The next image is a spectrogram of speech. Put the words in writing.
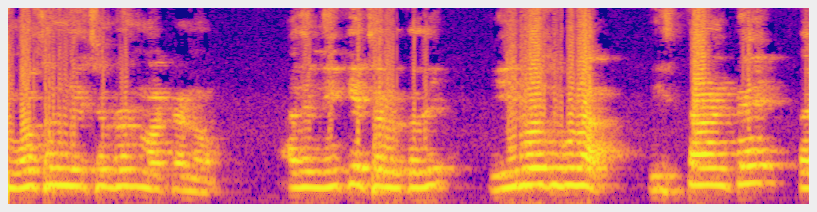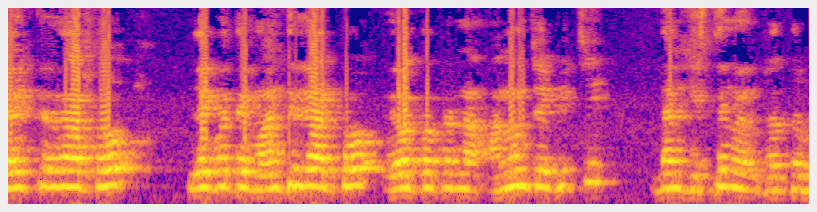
మోసం చేసినారని మాట్లాడినాం. అది నీకే చెల్లుతుంది ఈరోజు కూడా ఇస్తా అంటే కలెక్టర్ గారితో లేకపోతే మంత్రి గారితో ఎవరితో అన్నం చేపించి దానికి ఇస్తే మేము సంతోష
